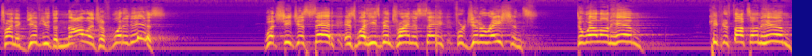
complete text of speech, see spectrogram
trying to give you the knowledge of what it is. What she just said is what he's been trying to say for generations. Dwell on him. Keep your thoughts on him.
